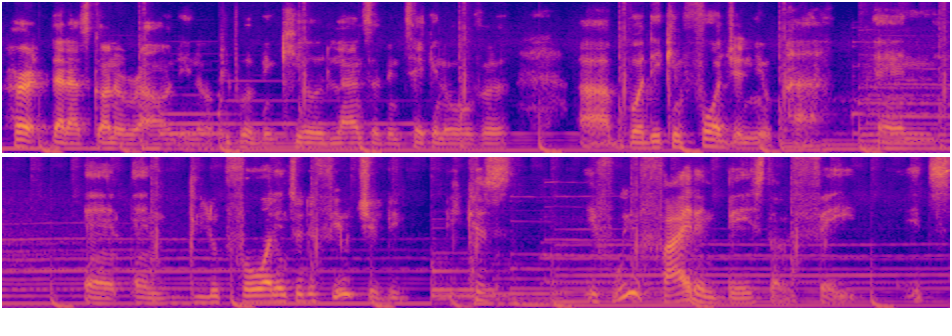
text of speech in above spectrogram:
hurt that has gone around. You know, people have been killed, lands have been taken over, uh, but they can forge a new path and and and look forward into the future. Because if we're fighting based on faith, it's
